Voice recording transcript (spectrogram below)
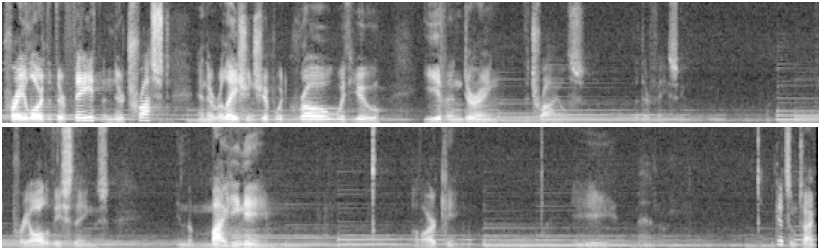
I pray, Lord, that their faith and their trust and their relationship would grow with you even during the trials that they're facing. Pray all of these things in the mighty name of our King. Amen. Get some time.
